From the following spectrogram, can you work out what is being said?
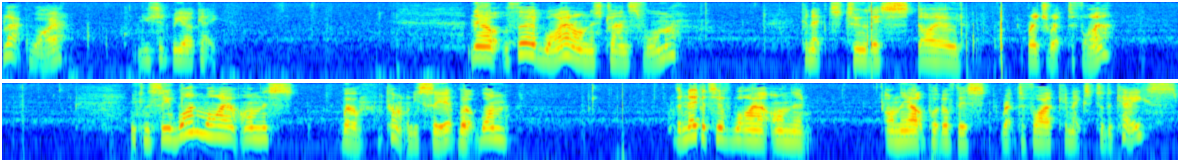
black wire, you should be okay. Now, the third wire on this transformer connects to this diode bridge rectifier. You can see one wire on this, well, you can't really see it, but one, the negative wire on the on the output of this rectifier connects to the case,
